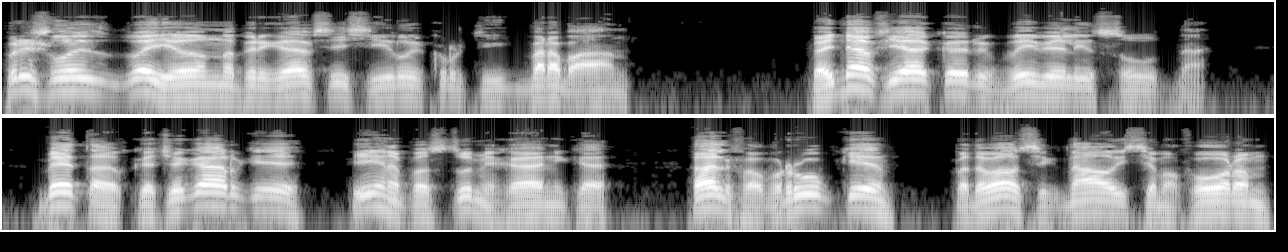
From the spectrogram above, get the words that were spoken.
Пришлось вдвоем, напрягая все силы, крутить барабан. Подняв якорь, вывели судно. Бета в кочегарке и на посту механика. Альфа в рубке, подавал сигналы семафором,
